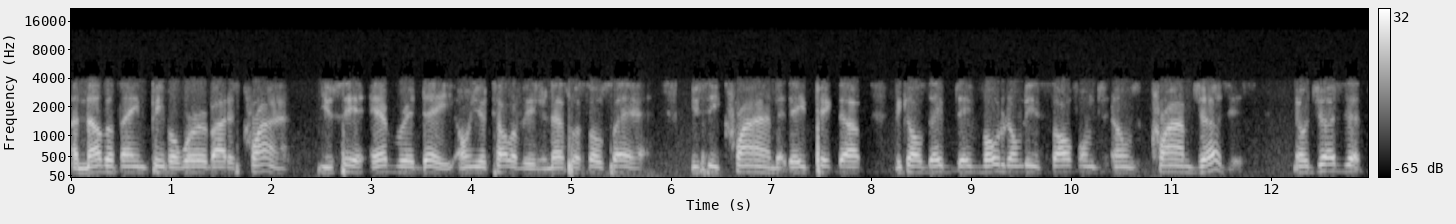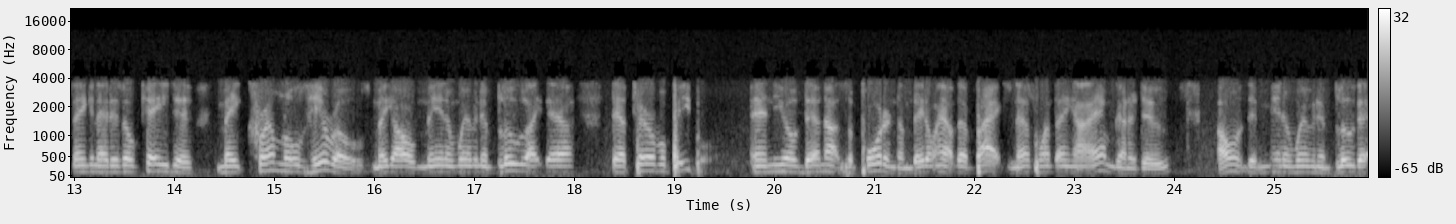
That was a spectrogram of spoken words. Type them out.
Another thing people worry about is crime. You see it every day on your television. That's what's so sad. You see crime that they picked up because they they voted on these soft on, on crime judges know, judges that thinking that it's okay to make criminals heroes, make all men and women in blue like they're they're terrible people, and you know they're not supporting them. They don't have their backs, and that's one thing I am going to do. I want the men and women in blue that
